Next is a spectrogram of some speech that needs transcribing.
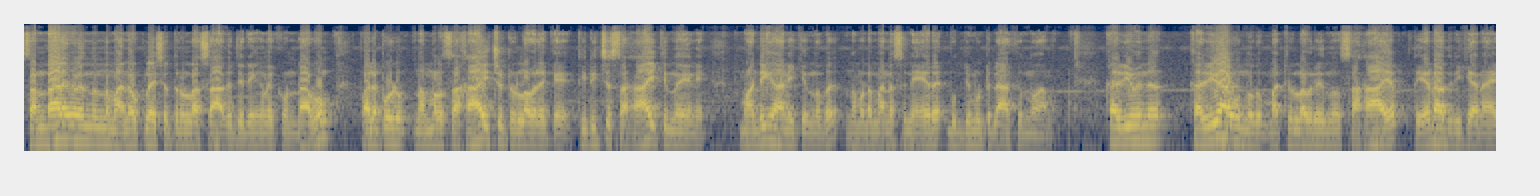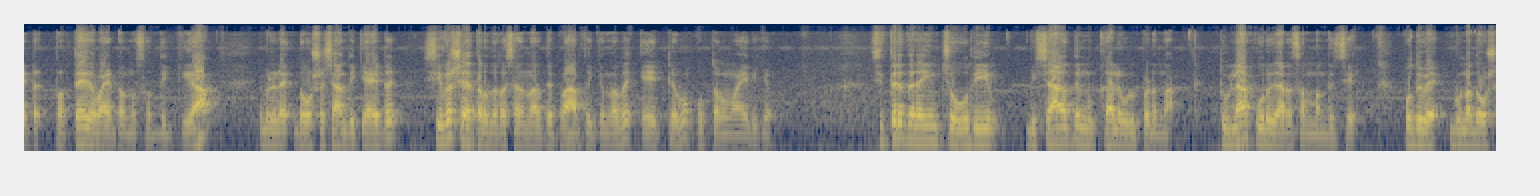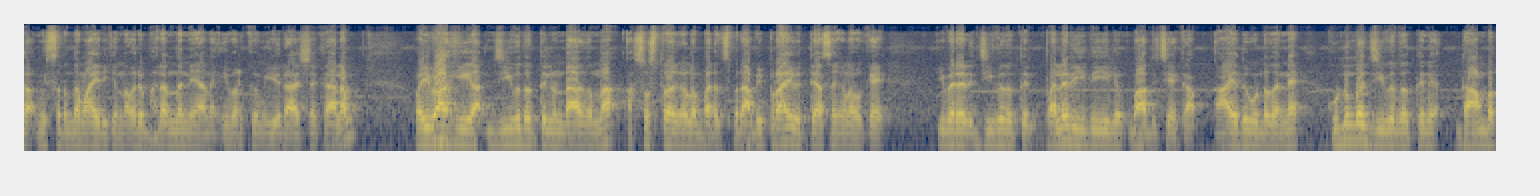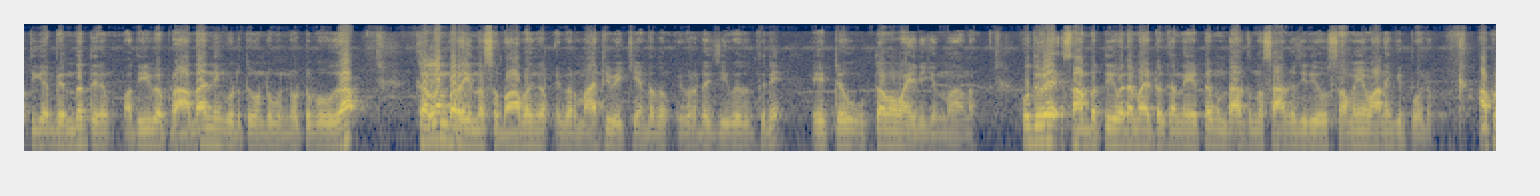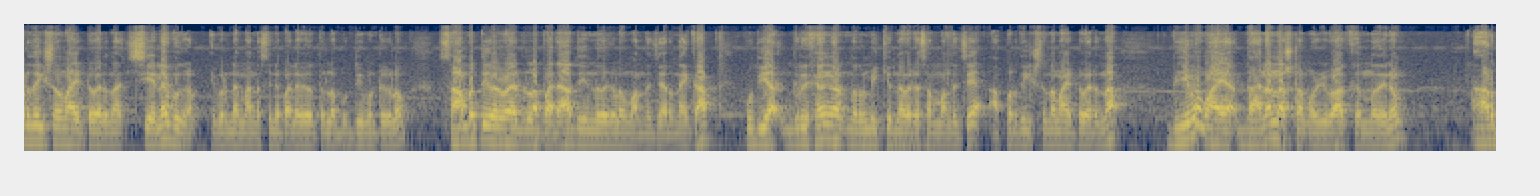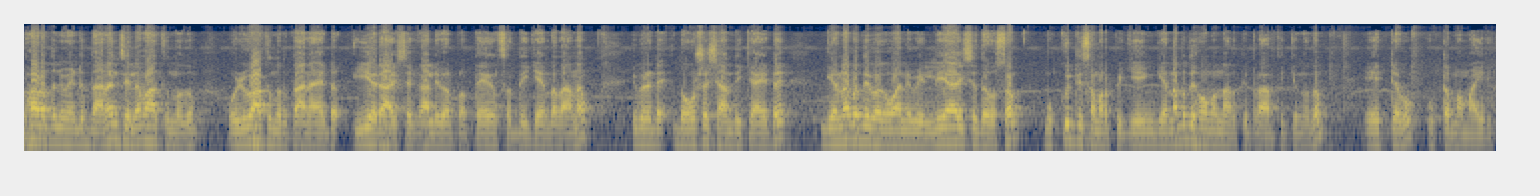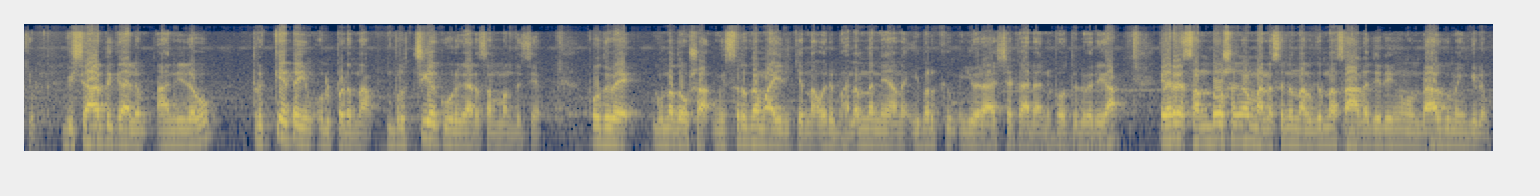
സന്താനങ്ങളിൽ നിന്ന് മനോക്ലേശത്തിനുള്ള സാഹചര്യങ്ങളൊക്കെ ഉണ്ടാവും പലപ്പോഴും നമ്മൾ സഹായിച്ചിട്ടുള്ളവരൊക്കെ തിരിച്ച് സഹായിക്കുന്നതിന് മടി കാണിക്കുന്നത് നമ്മുടെ മനസ്സിനേറെ ബുദ്ധിമുട്ടിലാക്കുന്നതാണ്. കഴിവിന് കഴിയാവുന്നതും മറ്റുള്ളവരിൽ നിന്ന് സഹായം തേടാതിരിക്കാനായിട്ട് പ്രത്യേകമായിട്ടൊന്ന് ശ്രദ്ധിക്കുക. ഇവരുടെ ദോഷശാന്തിക്കായിട്ട് ശിവക്ഷേത്ര ദർശനം നടത്തി പ്രാർത്ഥിക്കുന്നത് ഏറ്റവും ഉത്തമമായിരിക്കും. ചിത്രത്തിരയും ചോതിയും വിശാഖത്തിൽ മുക്കാലും ഉൾപ്പെടുന്ന തുലാക്കൂറുകാരെ സംബന്ധിച്ച് പൊതുവെ ഗുണദോഷ മിശ്രിതമായിരിക്കുന്ന ഒരു ഫലം തന്നെയാണ് ഇവർക്കും ഈ ഒരാഴ്ചക്കാലം വൈവാഹിക ജീവിതത്തിലുണ്ടാകുന്ന അസ്വസ്ഥതകളും പരസ്പര അഭിപ്രായ വ്യത്യാസങ്ങളും ഒക്കെ ഇവരെ ജീവിതത്തിൽ പല രീതിയിലും ബാധിച്ചേക്കാം. ആയതുകൊണ്ട് തന്നെ കുടുംബ ജീവിതത്തിന് ദാമ്പത്തിക ബന്ധത്തിനും അതീവ പ്രാധാന്യം കൊടുത്തുകൊണ്ട് മുന്നോട്ട് പോവുക. കള്ളം പറയുന്ന സ്വഭാവങ്ങൾ ഇവർ മാറ്റിവെക്കേണ്ടതും ഇവരുടെ ജീവിതത്തിന് ഏറ്റവും ഉത്തമമായിരിക്കുന്നതാണ്. പൊതുവെ സാമ്പത്തികപരമായിട്ടൊക്കെ നേട്ടം ഉണ്ടാക്കുന്ന സാഹചര്യവും സമയമാണെങ്കിൽ പോലും അപ്രതീക്ഷിതമായിട്ട് വരുന്ന ചെലവുകൾ ഇവരുടെ മനസ്സിന് പല വിധത്തിലുള്ള ബുദ്ധിമുട്ടുകളും സാമ്പത്തികപരമായിട്ടുള്ള പരാധീനതകളും വന്നു ചേർന്നേക്കാം. പുതിയ ഗൃഹങ്ങൾ നിർമ്മിക്കുന്നവരെ സംബന്ധിച്ച് അപ്രതീക്ഷിതമായിട്ട് വരുന്ന ഭീമമായ ധനനഷ്ടം ഒഴിവാക്കുന്നതിനും ആർഭാടത്തിന് വേണ്ടി ധനം ചിലവാക്കുന്നതും ഒഴിവാക്കി നിർത്താനായിട്ട് ഈ ഒരാഴ്ചക്കാലം ഇവർ പ്രത്യേകം ശ്രദ്ധിക്കേണ്ടതാണ്. ഇവരുടെ ദോഷശാന്തിക്കായിട്ട് ഗണപതി ഭഗവാന് വെള്ളിയാഴ്ച ദിവസം മുക്കുറ്റി സമർപ്പിക്കുകയും ഗണപതി ഹോമം നടത്തി പ്രാർത്ഥിക്കുന്നതും ഏറ്റവും ഉത്തമമായിരിക്കും. വിഷാദികാലം അനിഴവും തൃക്കേട്ടയും ഉൾപ്പെടുന്ന വൃശ്ചിക കൂറുകാരെ സംബന്ധിച്ച് പൊതുവെ ഗുണദോഷ മിശ്രിതമായിരിക്കുന്ന ഒരു ഫലം തന്നെയാണ് ഇവർക്കും ഈ ഒരാഴ്ചക്കാല അനുഭവത്തിൽ വരിക. ഏറെ സന്തോഷങ്ങൾ മനസ്സിന് നൽകുന്ന സാഹചര്യങ്ങൾ ഉണ്ടാകുമെങ്കിലും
